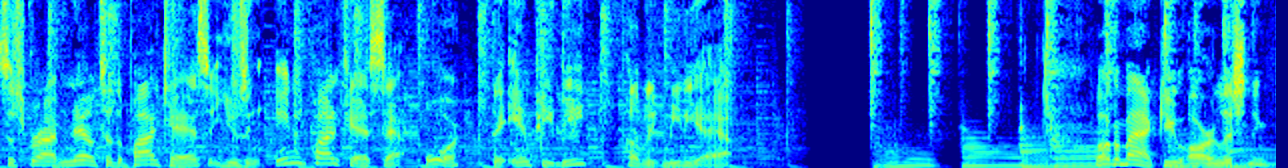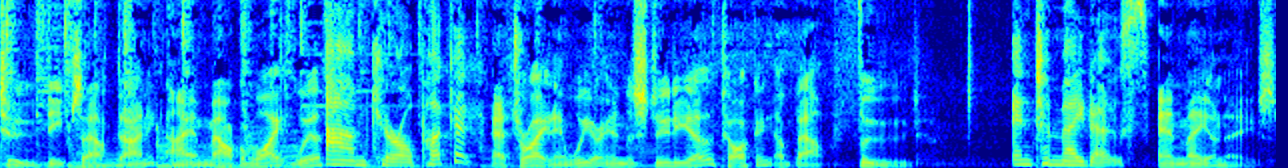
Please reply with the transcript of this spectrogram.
Subscribe now to the podcast using any podcast app or the MPB Public Media app. Welcome back. You are listening to Deep South Dining. I am Malcolm White with. I'm Carol Puckett That's right, and we are in the studio talking about food and tomatoes. and mayonnaise.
